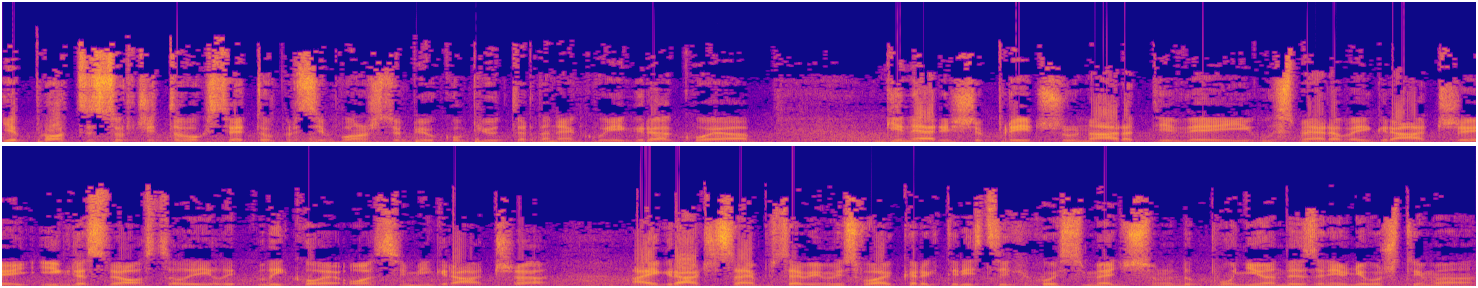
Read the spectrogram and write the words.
je procesor čitavog sveta u principu ono što je bio kompjuter da neko igra koja generiše priču, narative i usmerava igrače, igra sve ostale likove osim igrača, a igrači sami po sebi imaju svoje karakteristike koje se međusobno dopunjuju, onda je zanimljivo što ima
